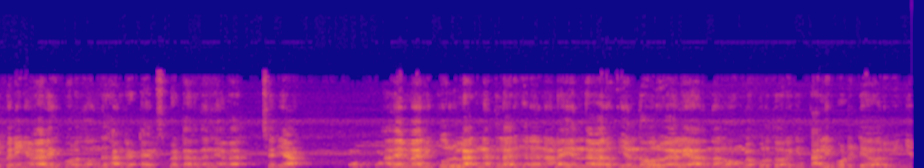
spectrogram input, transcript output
இப்போ நீங்கள் வேலைக்கு போகிறது வந்து hundred times better than ever சரியா? அதே மாதிரி குரு லக்னத்தில் இருக்கிறதுனால எந்த வேறு எந்த ஒரு வேலையாக இருந்தாலும் உங்களை பொறுத்த வரைக்கும் தள்ளி போட்டுட்டே வருவீங்க.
